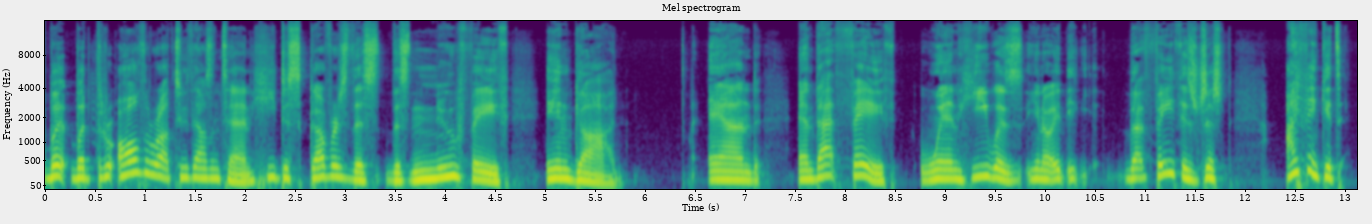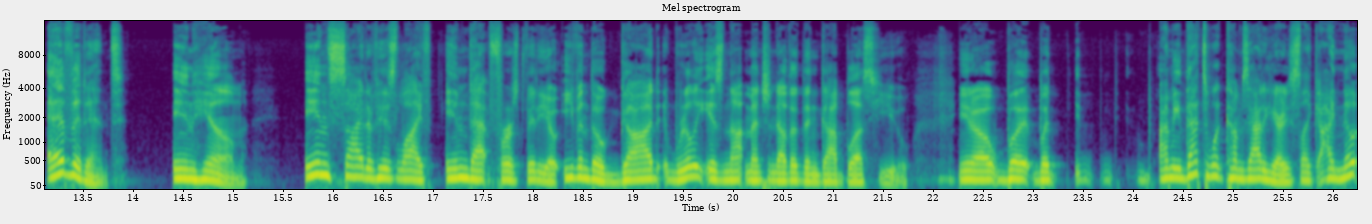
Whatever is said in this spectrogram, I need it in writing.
But but through all throughout 2010, he discovers this this new faith in God. And and that faith when he was, you know, it, it, that faith is just I think it's evident in him inside of his life in that first video, even though God really is not mentioned other than God bless you. You know, but but I mean, that's what comes out of here. It's like I know,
